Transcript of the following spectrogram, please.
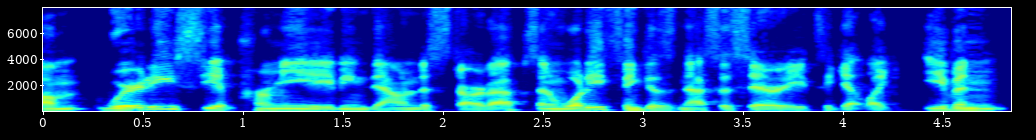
um, where do you see it permeating down to startups and what do you think is necessary to get like even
